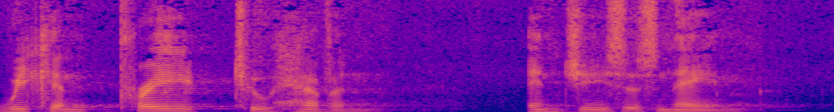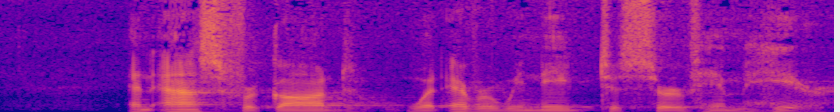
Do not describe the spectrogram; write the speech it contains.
we can pray to heaven in Jesus' name and ask for God whatever we need to serve Him here.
